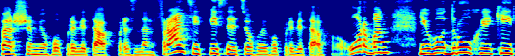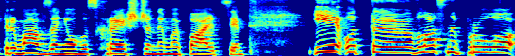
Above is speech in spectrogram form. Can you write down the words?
Першим його привітав президент Франції. Після цього його привітав Орбан, його друг, який тримав за нього схрещеними пальці. І от власне про.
